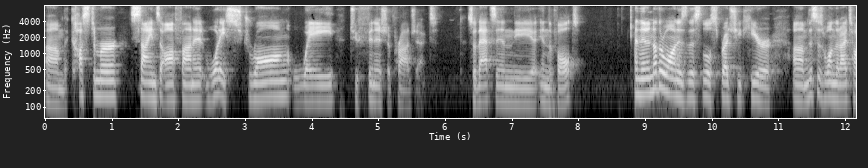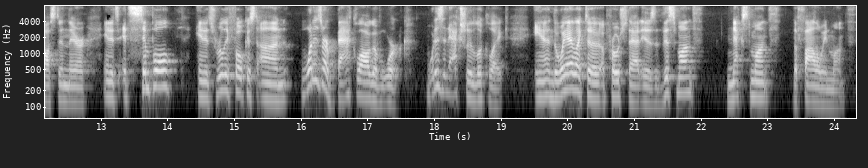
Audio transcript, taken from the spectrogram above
Um, the customer signs off on it. What a strong way to finish a project. So that's in the in the vault. And then another one is this little spreadsheet here. Um, this is one that I tossed in there, and it's it's simple and it's really focused on what is our backlog of work. What does it actually look like? And the way I like to approach that is this month, next month, the following month,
